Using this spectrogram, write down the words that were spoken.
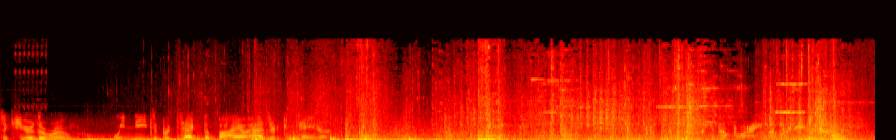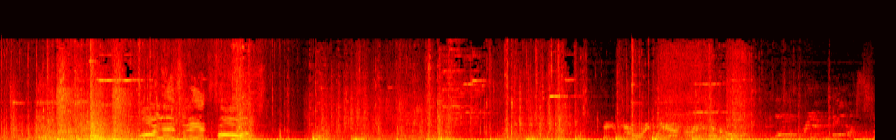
Secure the room. We need to protect the biohazard container. All is reinforced! All reinforced!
